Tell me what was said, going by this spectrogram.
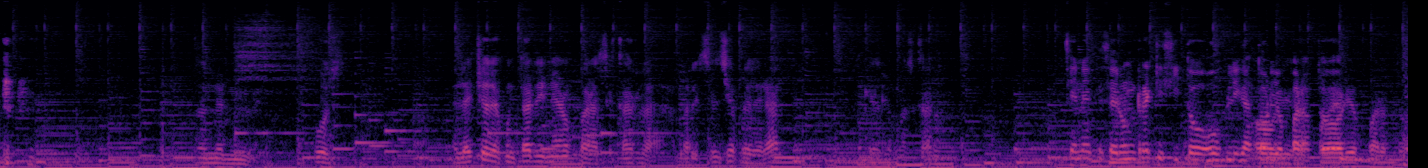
donde pues el hecho de juntar dinero para sacar la, la licencia federal, que es lo más caro. Tiene que ser un requisito obligatorio, para poder... Para todo.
